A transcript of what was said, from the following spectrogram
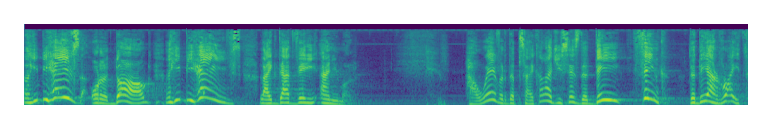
and he behaves, or a dog, and he behaves like that very animal. However, the psychology says that they think that they are right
